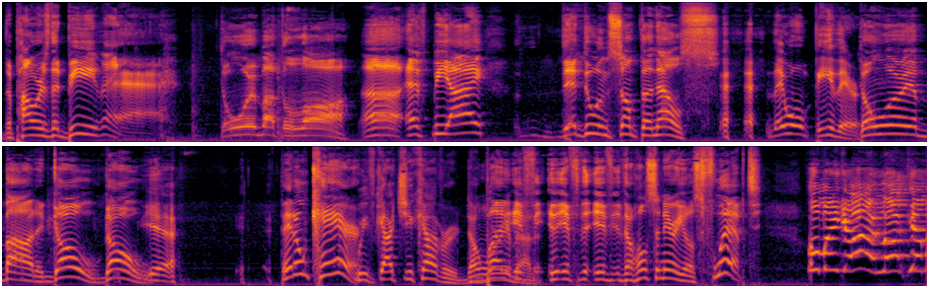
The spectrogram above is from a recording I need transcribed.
The powers that be, eh, don't worry about the law. Uh, FBI, they're doing something else. they won't be there. Don't worry about it. Go, go. Yeah. They don't care. We've got you covered. Don't but worry about if, it. if the, if the whole scenario is flipped, oh my God, lock them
